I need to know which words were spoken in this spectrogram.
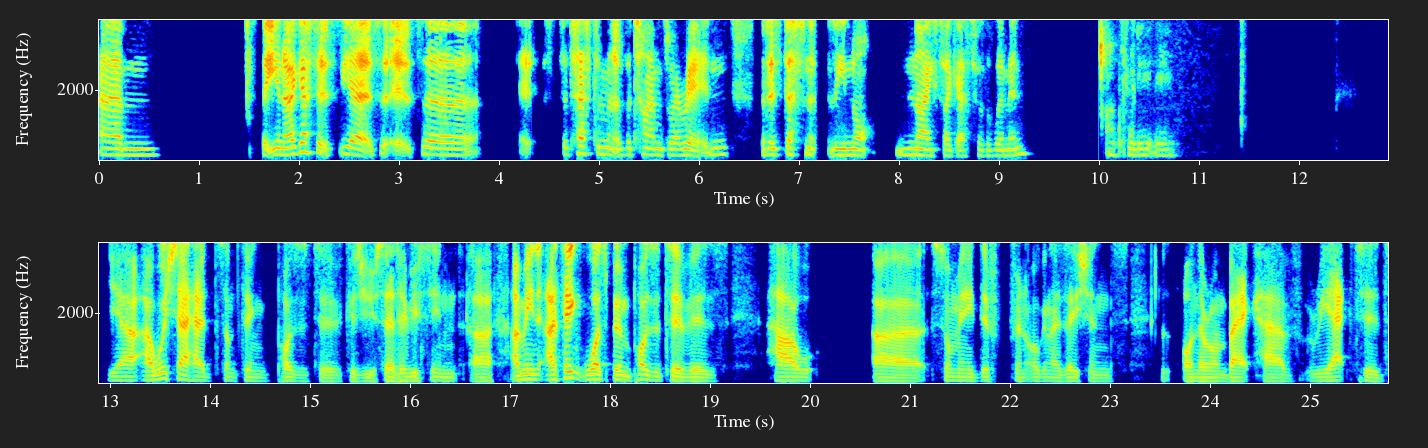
Um, but you know, I guess it's yeah, it's it's a it's a testament of the times we're in, but it's definitely not nice, I guess, for the women. Absolutely. Yeah, I wish I had something positive because you said, have you seen? Uh, I mean, I think what's been positive is how uh, so many different organizations on their own back have reacted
